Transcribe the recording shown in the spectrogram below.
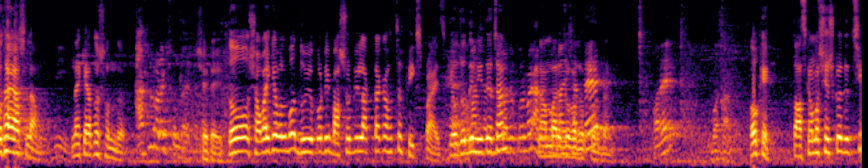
কোথায় আসলাম নাকি এত সুন্দর। সেটাই। তো সবাইকে বলব দুই কোটি বাষট্টি লাখ টাকা হচ্ছে ফিক্সড প্রাইস কেউ হ্যাঁ, যদি নিতে চান নাম্বারে যোগাযোগ করবেন। ওকে তো আজকে আমরা শেষ করে দিচ্ছি।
